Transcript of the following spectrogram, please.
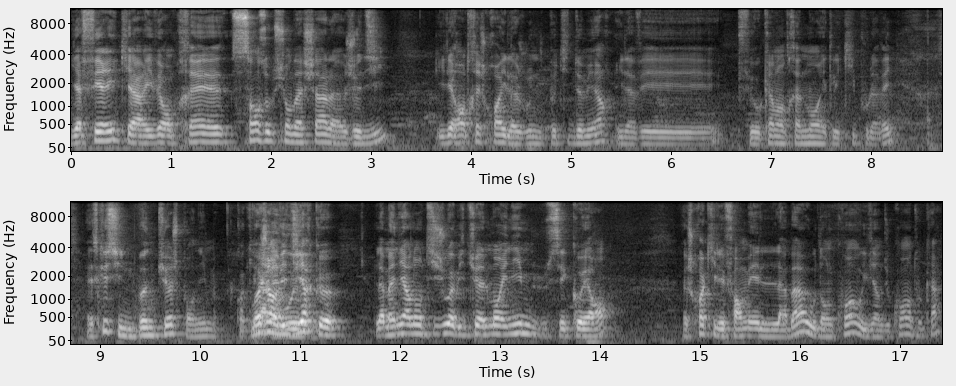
Il y a Ferry qui est arrivé en prêt sans option d'achat jeudi. Il est rentré, je crois, il a joué une petite demi-heure. Il avait fait aucun entraînement avec l'équipe ou la veille. Est-ce que c'est une bonne pioche pour Nîmes? Moi j'ai envie de oui. dire que la manière dont il joue habituellement et Nîmes, c'est cohérent. Je crois qu'il est formé là-bas ou dans le coin, ou il vient du coin en tout cas.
